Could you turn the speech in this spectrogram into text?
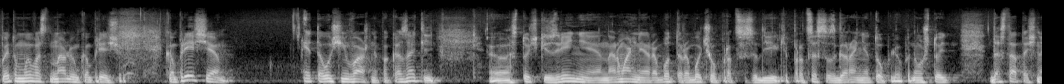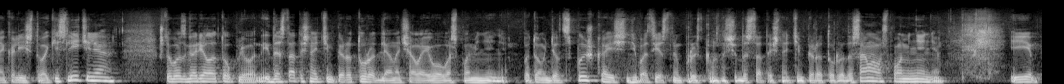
Поэтому мы восстанавливаем компрессию. Компрессия это очень важный показатель э, с точки зрения нормальной работы рабочего процесса двигателя, процесса сгорания топлива. Потому что достаточное количество окислителя, чтобы сгорело топливо, и достаточная температура для начала его воспламенения. Потом идет вспышка, если непосредственным прыском, значит, достаточная температура до самого воспламенения и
